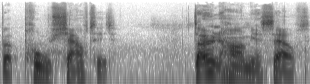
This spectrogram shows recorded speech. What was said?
But Paul shouted, Don't harm yourselves.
